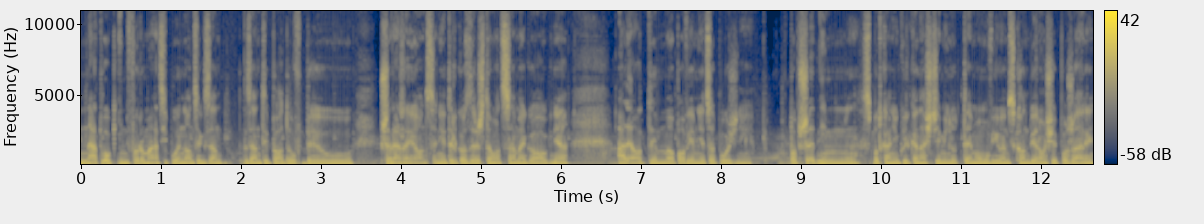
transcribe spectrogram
Natłok informacji płynących z, an z, antypodów był przerażający, nie tylko zresztą od samego ognia, ale o tym opowiem nieco później. W poprzednim spotkaniu kilkanaście minut temu mówiłem skąd biorą się pożary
